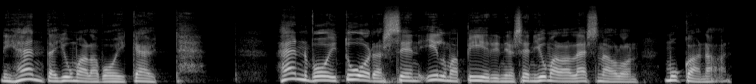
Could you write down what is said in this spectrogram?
niin häntä Jumala voi käyttää. Hän voi tuoda sen ilmapiirin ja sen Jumalan läsnäolon mukanaan.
